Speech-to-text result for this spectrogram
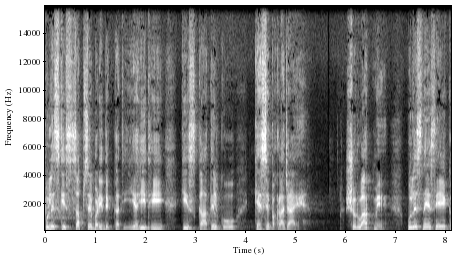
पुलिस की सबसे बड़ी दिक्कत यही थी कि इस कातिल को कैसे पकड़ा जाए। शुरुआत में पुलिस ने इसे एक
